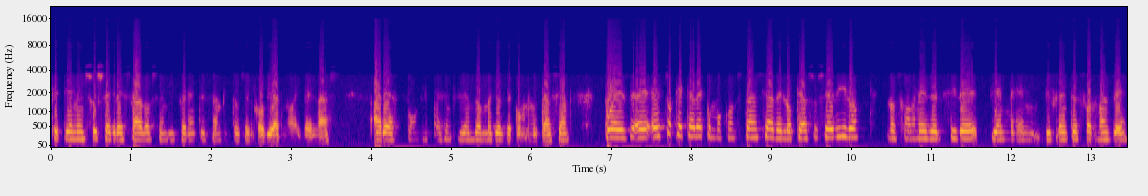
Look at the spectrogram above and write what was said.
que tienen sus egresados en diferentes ámbitos del gobierno y de las áreas públicas, incluyendo medios de comunicación. Pues eh, esto que quede como constancia de lo que ha sucedido, los jóvenes del CIDE tienen diferentes formas de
